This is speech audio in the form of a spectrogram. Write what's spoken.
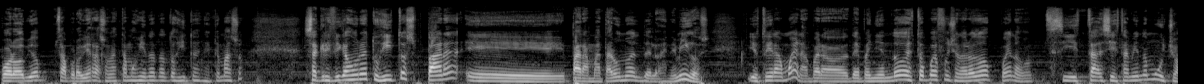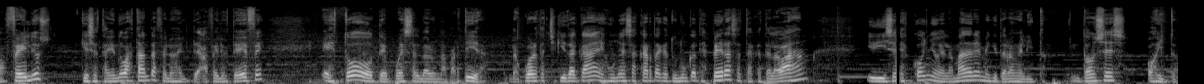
Por obvio, o sea, por obvias razones estamos viendo tantos hitos en este mazo. Sacrificas uno de tus hitos para, eh, para matar uno de los enemigos. Y ustedes dirán, bueno, pero dependiendo de esto puede funcionar o no. Bueno, si, está, si están viendo mucho a Felios, que se está viendo bastante a Felios, a Felios TF, esto te puede salvar una partida. ¿De acuerdo? Esta chiquita acá es una de esas cartas que tú nunca te esperas hasta que te la bajan y dices, coño, de la madre me quitaron el hito. Entonces, ojito.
